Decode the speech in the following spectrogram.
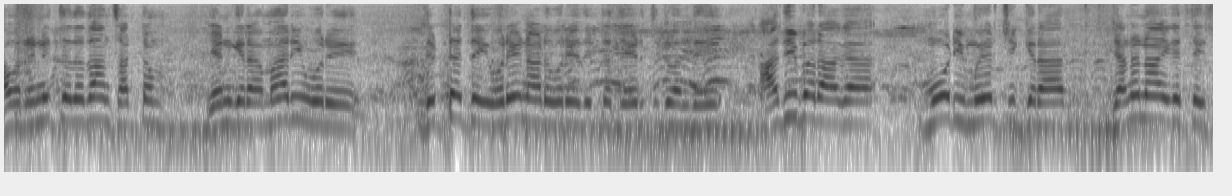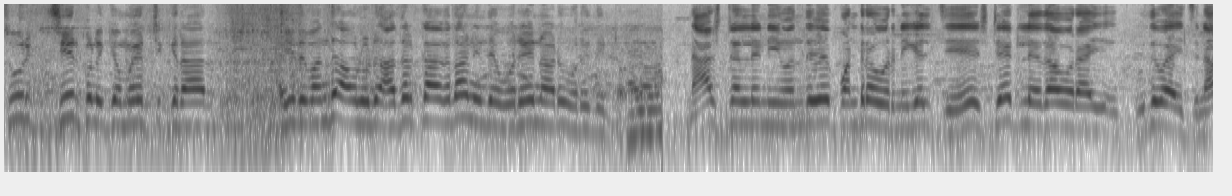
அவர் நினைத்தது தான் சட்டம் என்கிற மாதிரி ஒரு திட்டத்தை ஒரே நாடு ஒரே திட்டத்தை எடுத்துகிட்டு வந்து அதிபராக மோடி முயற்சிக்கிறார் ஜனநாயகத்தை சூர் சீர்குலைக்க முயற்சிக்கிறார். இது வந்து அவளோட அதற்காக தான் இந்த ஒரே நாடு ஒரே திட்டம். நேஷ்னலில் நீ வந்து பண்ணுற ஒரு நிகழ்ச்சி ஸ்டேட்டில் ஏதாவது ஒரு இதுவாயிடுச்சுன்னா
